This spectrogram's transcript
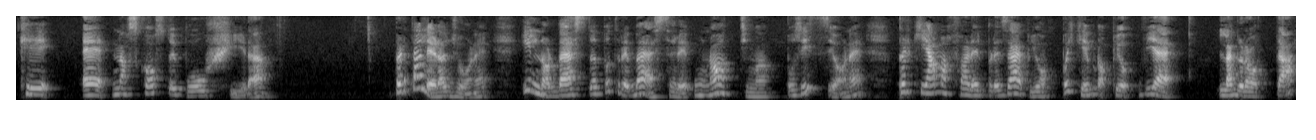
che è nascosto e può uscire. Per tale ragione il nord-est potrebbe essere un'ottima posizione per chi ama fare il presepio, poiché proprio vi è la grotta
